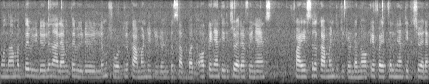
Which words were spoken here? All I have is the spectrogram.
മൂന്നാമത്തെ വീഡിയോയിലും നാലാമത്തെ വീഡിയോയിലും ഷോർട്ടിൽ കമന്റ് ഇട്ടിട്ടുണ്ട് സബ്ബ ഓക്കെ ഞാൻ തിരിച്ചു വരാം. ഫിനാൻസ് ഫൈസൽ കമന്റ് ഇട്ടിട്ടുണ്ടെന്ന് ഓക്കെ ഫൈസൽ ഞാൻ തിരിച്ചു വരാം.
